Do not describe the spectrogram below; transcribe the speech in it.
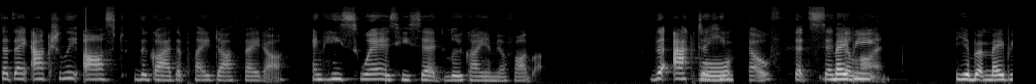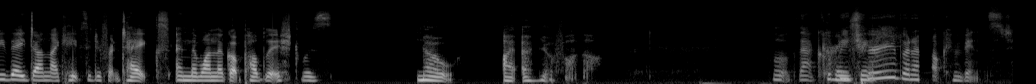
that they actually asked the guy that played Darth Vader and he swears he said Luke I am your father the actor himself that said maybe- the line yeah, but maybe they done like heaps of different takes, and the one that got published was, "No, I am your father." look that could Crazy. be true but I'm not convinced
